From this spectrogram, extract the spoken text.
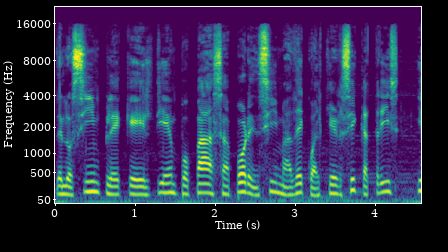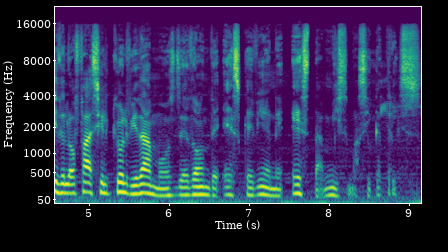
de lo simple que el tiempo pasa por encima de cualquier cicatriz y de lo fácil que olvidamos de dónde es que viene esta misma cicatriz.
